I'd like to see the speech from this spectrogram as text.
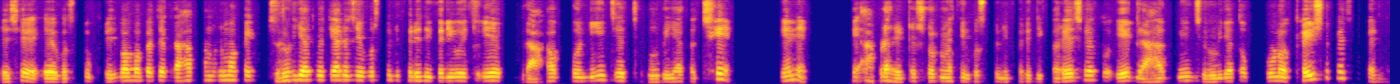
જે છે એ વસ્તુ ખરીદવા બાબતે ગ્રાહકના મનમાં કંઈક જરૂરિયાત હોય ત્યારે જે વસ્તુની ખરીદી કરી હોય તો એ ગ્રાહકોની જે જરૂરિયાત છે એને એ આપણા રિટેલ સ્ટોરમાંથી વસ્તુની ખરીદી કરે છે તો એ ગ્રાહકની જરૂરિયાતો પૂર્ણ થઈ શકે છે કે નહીં?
